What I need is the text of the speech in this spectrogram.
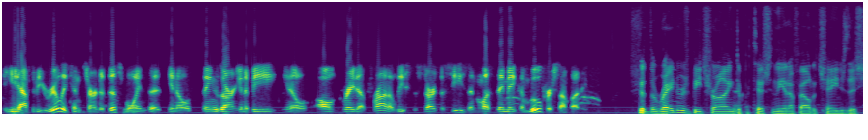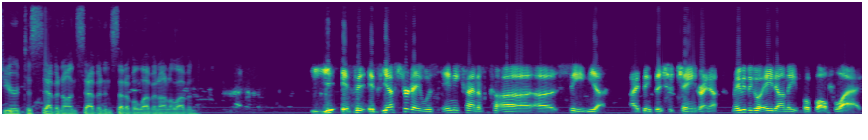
he'd have to be really concerned at this point that you know things aren't going to be you know all great up front at least to start the season unless they make a move for somebody. Should the Raiders be trying to petition the NFL to change this year to seven on seven instead of eleven on eleven? If it, if yesterday was any kind of uh, uh, scene, yes, I think they should change right now. Maybe they go eight on eight football flag,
